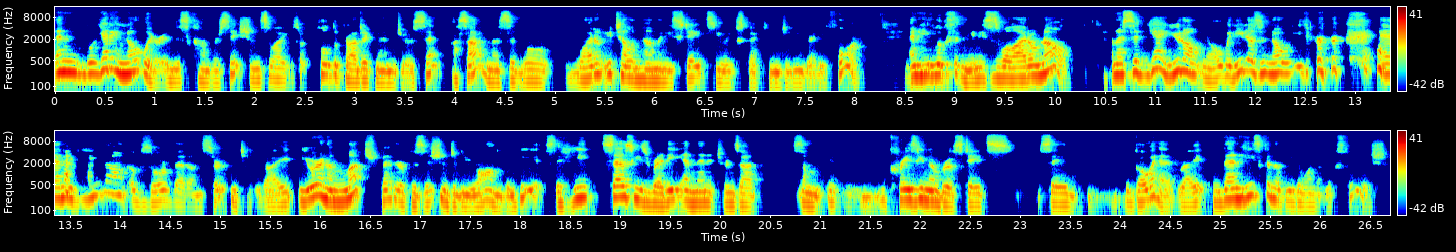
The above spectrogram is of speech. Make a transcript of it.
And we're getting nowhere in this conversation. So, I sort of pulled the project manager aside and I said, Well, why don't you tell him how many states you expect him to be ready for? And he mm-hmm. looks at me and he says, Well, I don't know. And I said, Yeah, you don't know, but he doesn't know either. and if you don't absorb that uncertainty, right, you're in a much better position to be wrong than he is. If he says he's ready and then it turns out some uh, crazy number of states say go ahead right then he's going to be the one that looks foolish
